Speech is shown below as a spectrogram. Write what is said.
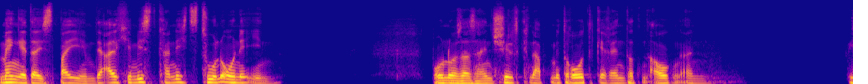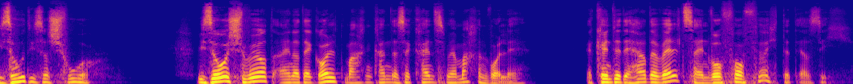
Menge, da ist bei ihm. Der Alchemist kann nichts tun ohne ihn. Bruno sah seinen Schild knapp mit rot geränderten Augen an. Wieso dieser Schwur? Wieso schwört einer, der Gold machen kann, dass er keins mehr machen wolle? Er könnte der Herr der Welt sein. Wovor fürchtet er sich?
